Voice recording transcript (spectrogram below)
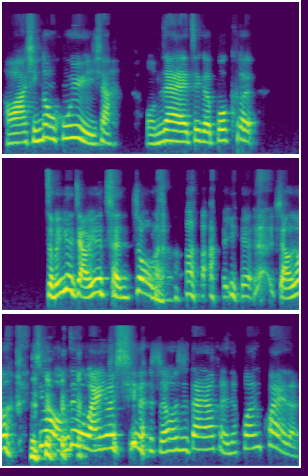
好啊，行动呼吁一下，我们在这个播客怎么越讲越沉重了？也想说，希望我们这个玩游戏的时候是大家很欢快的、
